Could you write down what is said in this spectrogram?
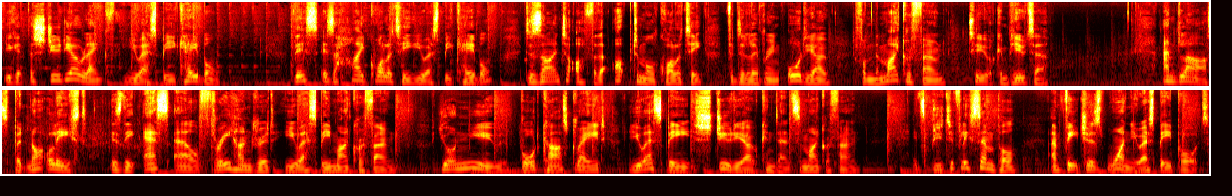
you get the studio length USB cable. This is a high quality USB cable designed to offer the optimal quality for delivering audio from the microphone to your computer. And last but not least is the SL300 USB microphone, your new broadcast grade USB studio condenser microphone. It's beautifully simple and features one USB port.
